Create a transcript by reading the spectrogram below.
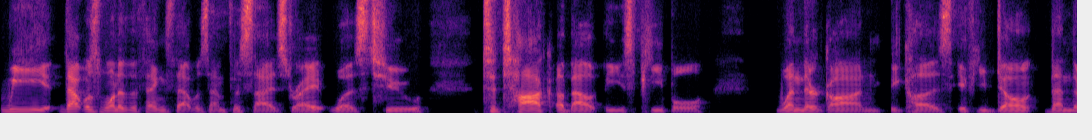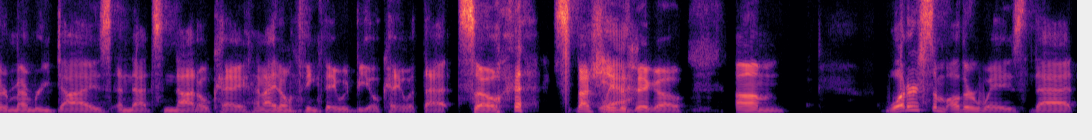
we that was one of the things that was emphasized, right? Was to to talk about these people when they're gone because if you don't then their memory dies and that's not okay and i don't think they would be okay with that so especially Yeah. the big o um what are some other ways that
